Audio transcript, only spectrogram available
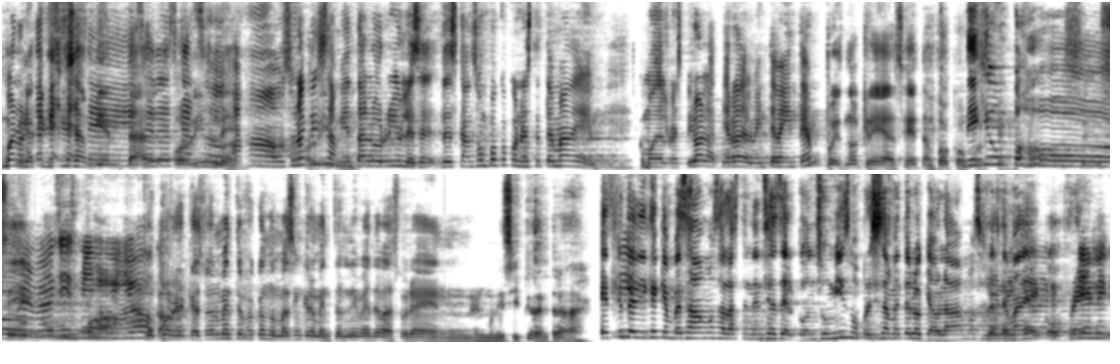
bueno, una crisis ambiental horrible. Ajá, una crisis ambiental horrible. Se descansó un poco con este tema de como del respiro a la tierra del 2020. Pues no creas, ¿eh? Tampoco. Dije un poco. Sí, disminuyó. Porque casualmente fue cuando más incrementó el nivel de basura en el municipio de entrada. Es que te dije que empezábamos a las tendencias del consumismo, precisamente lo que hablábamos en el tema de eco Tiene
